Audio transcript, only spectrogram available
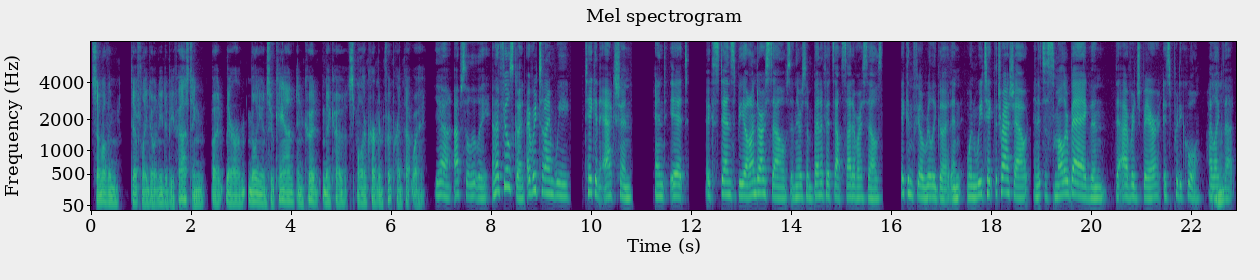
some of them definitely don't need to be fasting, but there are millions who can and could make a smaller carbon footprint that way. Yeah, absolutely. And that feels good. Every time we take an action and it extends beyond ourselves and there's some benefits outside of ourselves, it can feel really good. And when we take the trash out and it's a smaller bag than the average bear, it's pretty cool. I like mm-hmm. that.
